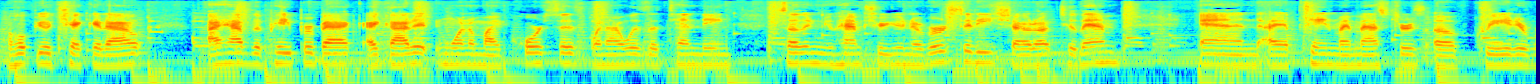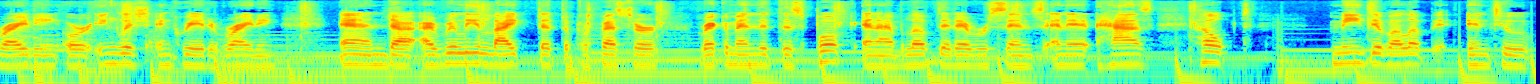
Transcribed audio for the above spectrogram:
I hope you'll check it out. I have the paperback. I got it in one of my courses when I was attending Southern New Hampshire University. Shout out to them. And I obtained my master's of creative writing or English and creative writing. And uh, I really liked that the professor recommended this book, and I've loved it ever since. And it has helped me develop into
